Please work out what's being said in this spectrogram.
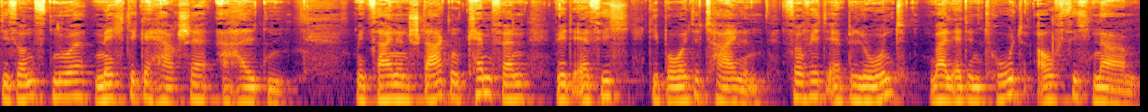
die sonst nur mächtige Herrscher erhalten. Mit seinen starken Kämpfern wird er sich die Beute teilen, so wird er belohnt, weil er den Tod auf sich nahm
